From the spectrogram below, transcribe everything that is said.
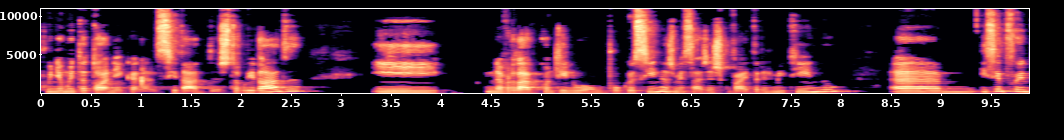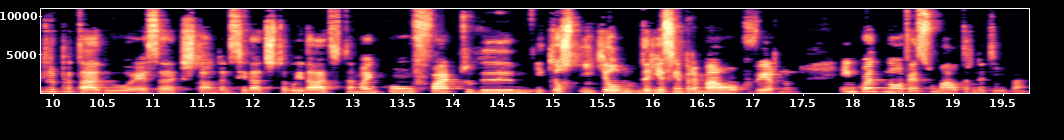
punha muita tónica na necessidade de estabilidade e, na verdade, continua um pouco assim nas mensagens que vai transmitindo. Um, e sempre foi interpretado essa questão da necessidade de estabilidade também com o facto de e que, ele, e que ele daria sempre a mão ao governo enquanto não houvesse uma alternativa.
